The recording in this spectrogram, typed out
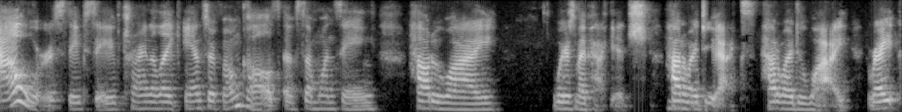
hours they've saved trying to like answer phone calls of someone saying, How do I where's my package how do i mm-hmm. do x how do i do y right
